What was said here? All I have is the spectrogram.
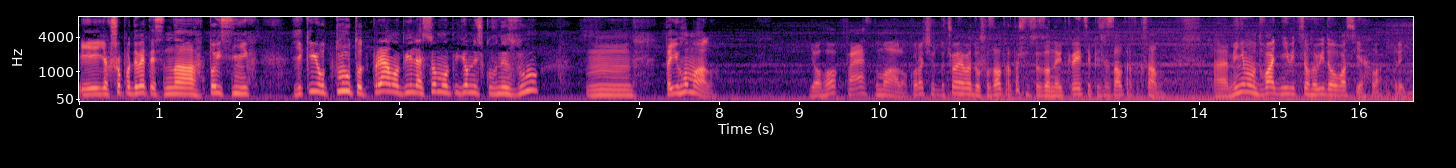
І якщо подивитись на той сніг, який отут, от прямо біля сьомого підйомничку внизу, та його мало. Його фест мало. Коротше, до чого я веду, що завтра точно сезон не відкриється, післязавтра так само. Е, Мінімум два дні від цього відео у вас є. Ладно, три дні.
